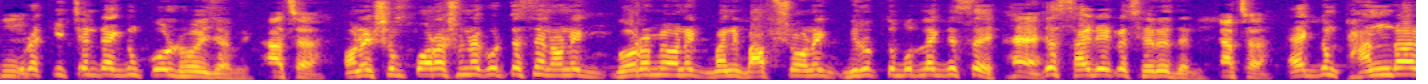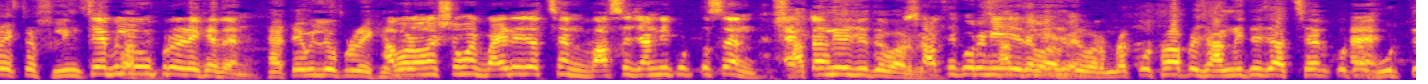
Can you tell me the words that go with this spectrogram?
পুরো কিচেনটা একদম কোল্ড হয়ে যাবে। আচ্ছা। অনেক সময় পড়াশোনা করতেছেন অনেক গরমে অনেক মানে বাপস অনেক বিরক্ত বোধ লাগতেছে হ্যাঁ। জাস্ট সাইডে একটা ছেড়ে দেন। আচ্ছা। একদম ঠান্ডার একটা ফিলিং টেবিলের উপরে রেখে দেন। হ্যাঁ টেবিলের উপরে রেখে আবার অনেক সময় বাইরে যাচ্ছেন বাসে জার্নি করতেছেন সাথে নিয়ে যেতে পারবেন। সাথে করে নিয়ে যেতে পারবেন। আমরা কোথাও আপনি জার্নিতে যাচ্ছেন কোথাও হ্যাঁ। ঘুরতে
